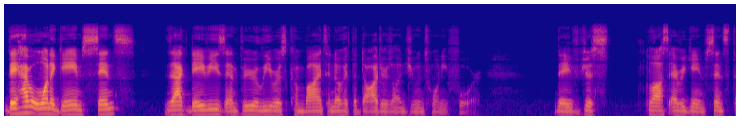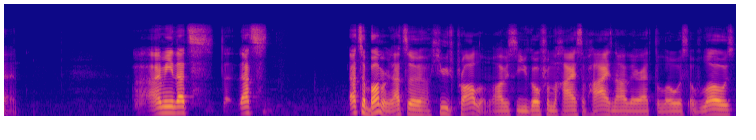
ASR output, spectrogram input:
they haven't won a game since Zach Davies and three relievers combined to no hit the Dodgers on June 24. They've just lost every game since then. I mean, that's that's that's a bummer. That's a huge problem. Obviously, you go from the highest of highs, now they're at the lowest of lows.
